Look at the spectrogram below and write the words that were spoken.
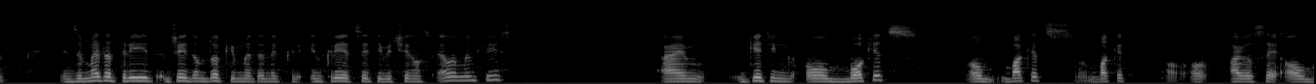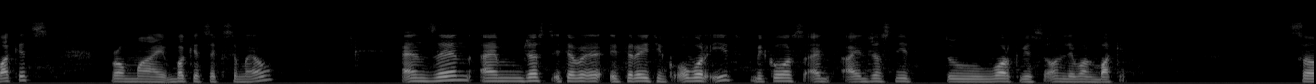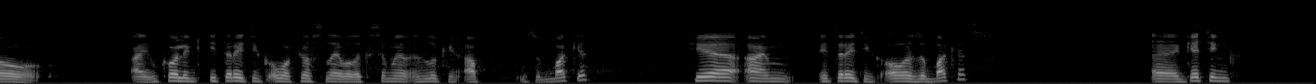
in the method read JDOM document and in create CTV channels element list, I'm getting all buckets, all buckets, bucket, or, or I will say all buckets from my buckets XML and then I'm just iter iterating over it because I, I just need to work with only one bucket. So I'm calling iterating over first level XML and looking up the bucket. Here I'm iterating over the buckets uh, getting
